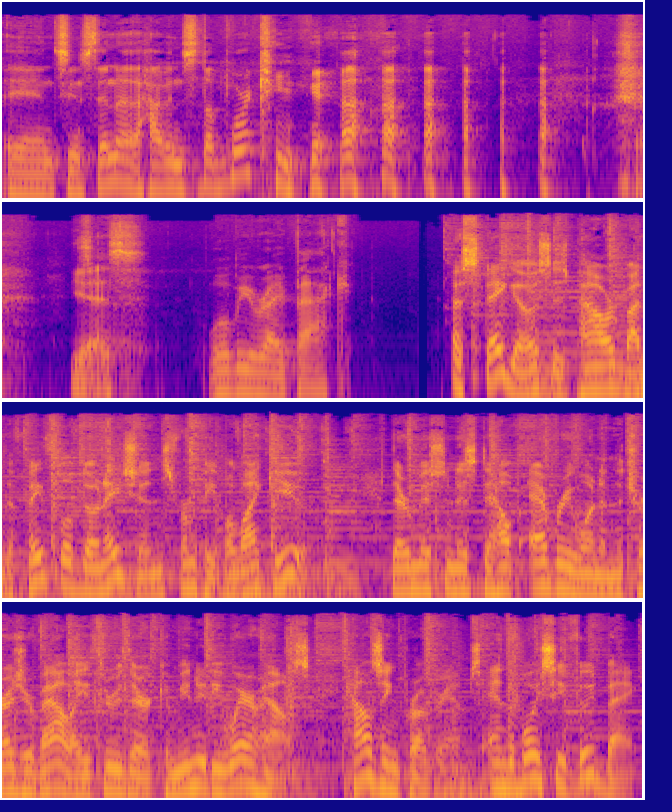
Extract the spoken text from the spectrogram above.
And since then, I haven't stopped working. yes. We'll be right back. Astegos is powered by the faithful donations from people like you. Their mission is to help everyone in the Treasure Valley through their community warehouse, housing programs, and the Boise Food Bank.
